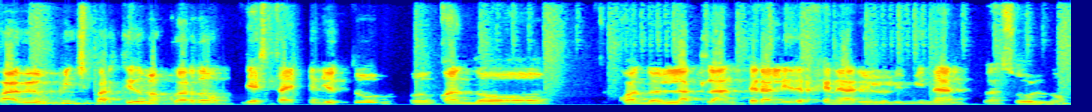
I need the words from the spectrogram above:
había un pinche partido, me acuerdo, y está en YouTube, cuando, cuando el Atlante era líder general y lo elimina el Cruz Azul, ¿no?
